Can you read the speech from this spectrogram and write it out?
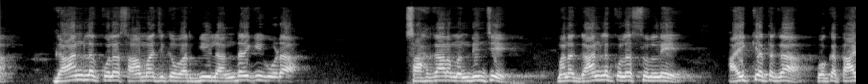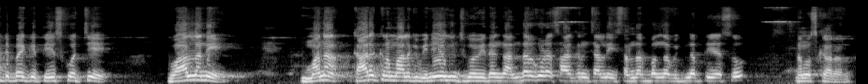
గాండ్ల కుల సామాజిక వర్గీయులందరికీ కూడా సహకారం అందించి మన గాండ్ల కులస్తుల్ని ఐక్యతగా ఒక తాటిపైకి తీసుకొచ్చి వాళ్ళని మన కార్యక్రమాలకు వినియోగించుకో విధంగా అందరూ కూడా సహకరించాలని ఈ సందర్భంగా విజ్ఞప్తి చేస్తూ నమస్కారాలు.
